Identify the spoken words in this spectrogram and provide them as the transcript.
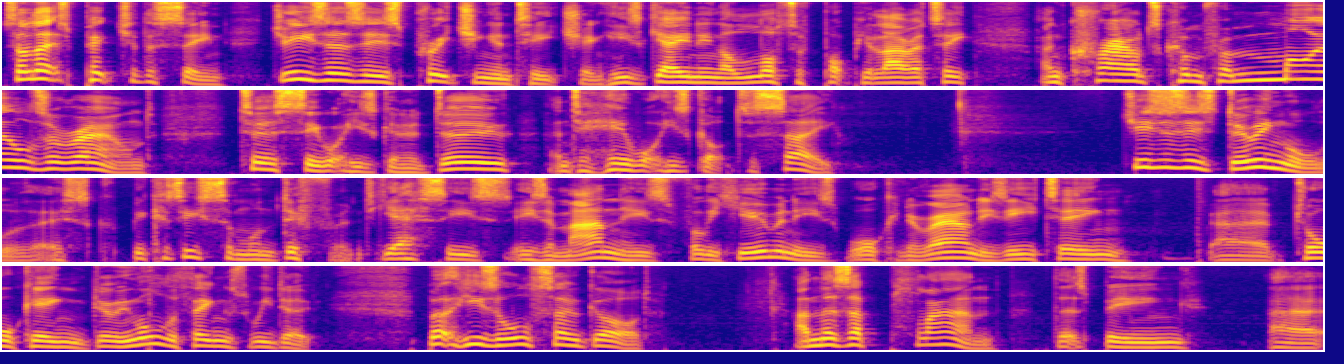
So let's picture the scene. Jesus is preaching and teaching. He's gaining a lot of popularity, and crowds come from miles around to see what he's going to do and to hear what he's got to say. Jesus is doing all of this because he's someone different. Yes, he's he's a man. He's fully human. He's walking around. He's eating, uh, talking, doing all the things we do. But he's also God, and there's a plan that's being uh,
